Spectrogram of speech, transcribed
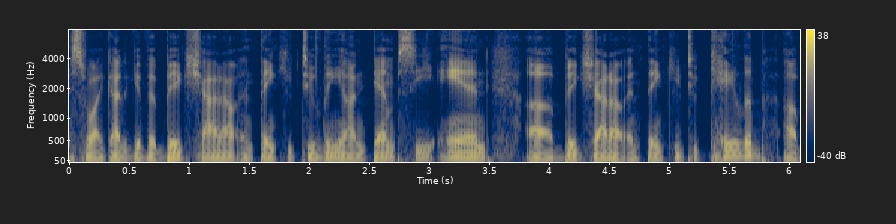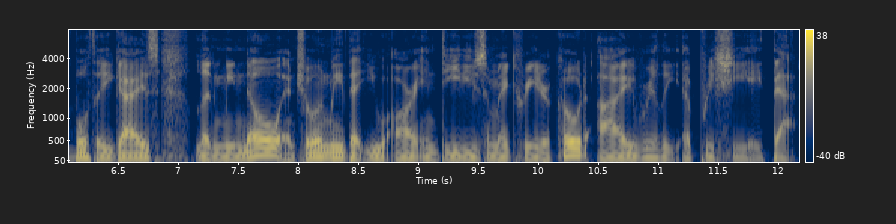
So I got to give a big shout out and thank you to Leon Dempsey, and a big shout out and thank you to Caleb. Uh, both of you guys letting me know and showing me that you are indeed using my creator code. I really appreciate that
